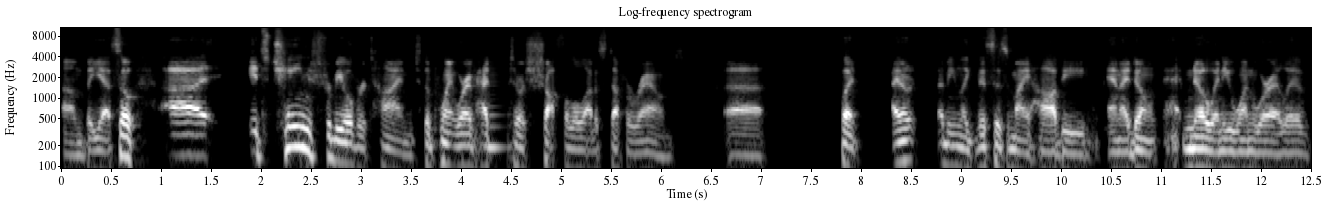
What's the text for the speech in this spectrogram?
um, but yeah, so uh, it's changed for me over time to the point where I've had to shuffle a lot of stuff around. Uh, but I don't. I mean, like this is my hobby, and I don't know anyone where I live,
